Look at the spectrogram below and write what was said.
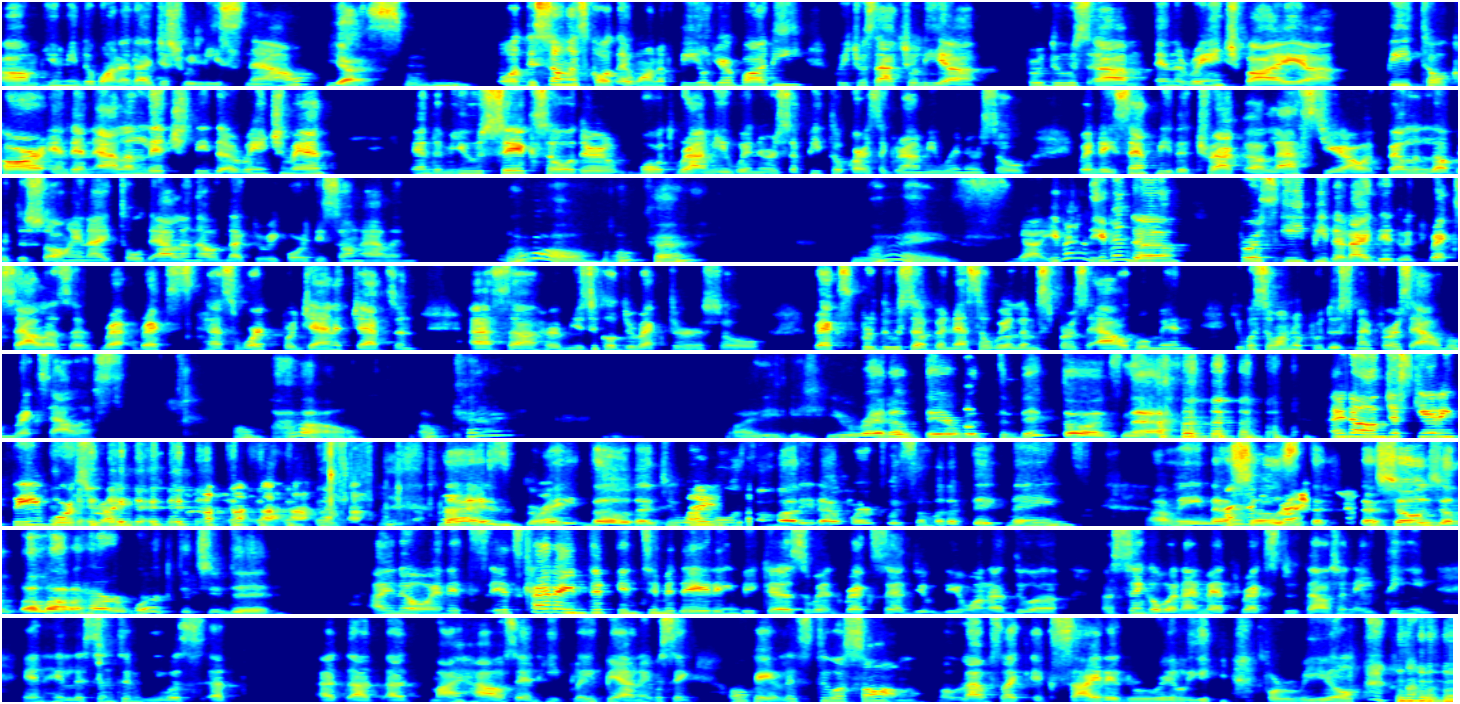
Um, you mean the one that I just released now? Yes. Mm-hmm. Well, this song is called "I Want to Feel Your Body," which was actually uh, produced um, and arranged by uh, Pete Tokar, and then Alan Litch did the arrangement and the music. So they're both Grammy winners. Uh, Pete Tokar is a Grammy winner. So when they sent me the track uh, last year, I fell in love with the song, and I told Alan I would like to record this song. Alan. Oh, okay. Nice. Yeah, even even the first EP that I did with Rex Salas. Uh, Rex has worked for Janet Jackson as uh, her musical director. So Rex produced uh, Vanessa Williams' first album, and he was the one who produced my first album, Rex Salas. Oh wow! Okay. Why you're right up there with the big dogs now. I know. I'm just getting favors, right? that is great, though, that you're working with somebody that worked with some of the big names. I mean, that shows that, that shows you a lot of hard work that you did. I know, and it's it's kind of intimidating because when Rex said, "You do you want to do a a single?" When I met Rex 2018, and he listened to me, he was at at, at, at my house and he played piano. He was saying, okay, let's do a song. Well, I was like excited, really, for real. and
